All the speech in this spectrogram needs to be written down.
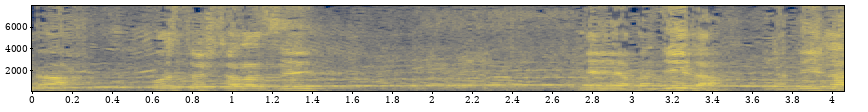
קח, תפוס את השטר הזה. לא.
